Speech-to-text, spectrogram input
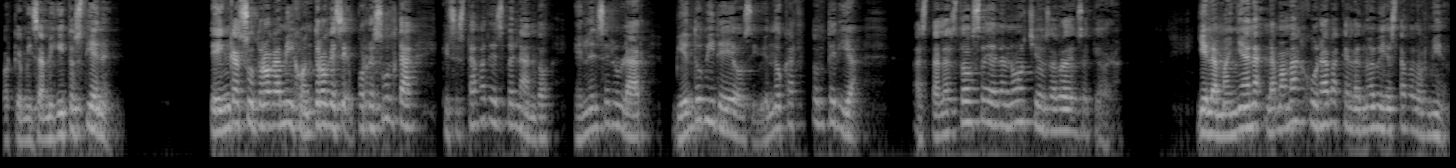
porque mis amiguitos tienen. Tenga su droga, mi hijo, entróguese. Pues resulta que se estaba desvelando en el celular, viendo videos y viendo cada tontería hasta las 12 de la noche o sabrá Dios a qué hora. Y en la mañana, la mamá juraba que a las 9 ya estaba dormido.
